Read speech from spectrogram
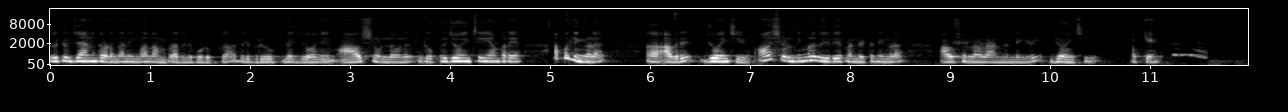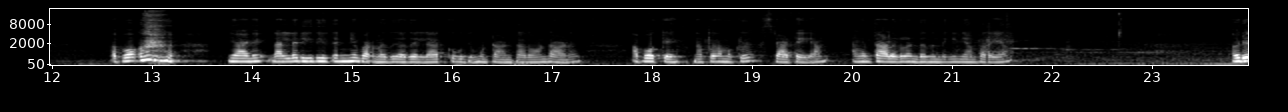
യൂട്യൂബ് ചാനൽ തുടങ്ങാൻ നിങ്ങളെ നമ്പർ അതിൽ കൊടുക്കുക. അതിൽ ഗ്രൂപ്പിൽ ജോയിൻ ആവശ്യമുള്ളവർ ഗ്രൂപ്പിൽ ജോയിൻ ചെയ്യാൻ പറയാം. അപ്പോൾ നിങ്ങൾ അവർ ജോയിൻ ചെയ്യും. ആവശ്യമുള്ള നിങ്ങൾ വീഡിയോ കണ്ടിട്ട് നിങ്ങൾ ആവശ്യമുള്ളവളാണെന്നുണ്ടെങ്കിൽ ജോയിൻ ചെയ്യും. ഓക്കെ? അപ്പോൾ ഞാൻ നല്ല രീതിയിൽ തന്നെ പറഞ്ഞത്. അത് എല്ലാവർക്കും ബുദ്ധിമുട്ടാണ് കേട്ടോ അതുകൊണ്ടാണ്. അപ്പോൾ ഓക്കെ അപ്പോൾ നമുക്ക് സ്റ്റാർട്ട് ചെയ്യാം. അങ്ങനത്തെ ആളുകളുണ്ടെന്നുണ്ടെങ്കിൽ ഞാൻ പറയാം. ഒരു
